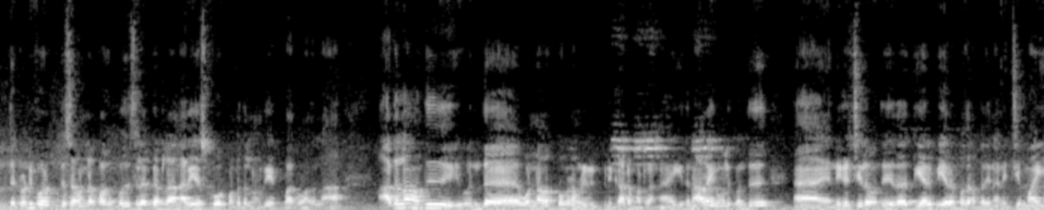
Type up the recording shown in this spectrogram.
இந்த டுவெண்ட்டி ஃபோர் இன்ட்டு செவனில் பார்க்கும்போது சில பேர்லாம் நிறைய ஸ்கோர் பண்ணுறதெல்லாம் நிறைய பார்க்குறோம் அதெல்லாம். அதெல்லாம் வந்து இந்த ஒன் ஹவர் ப்ரோக்ராம் எடிட் பண்ணி காட்ட மாட்டுறாங்க இதனால இவங்களுக்கு வந்து நிகழ்ச்சியில் வந்து ஏதாவது டிஆர்பி ஏறப்போதான்னு பார்த்தீங்கன்னா நிச்சயமாக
